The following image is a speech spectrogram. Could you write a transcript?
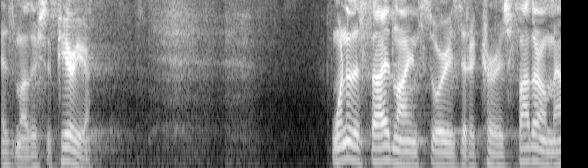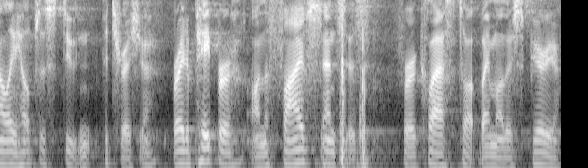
as Mother Superior. One of the sideline stories that occurs Father O'Malley helps a student, Patricia, write a paper on the five senses for a class taught by Mother Superior.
